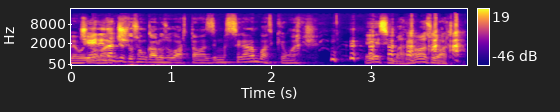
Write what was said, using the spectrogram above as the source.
δεν ήταν μάτσο. και τόσο καλός ο Βάρτα μαζί μας, σε κανέναν που άθηκε ο μάτς. Ε, συμπαθά μας ο Βάρτα.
